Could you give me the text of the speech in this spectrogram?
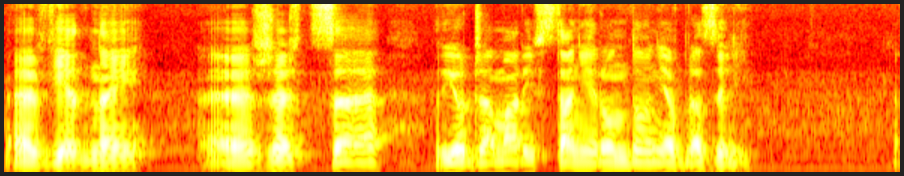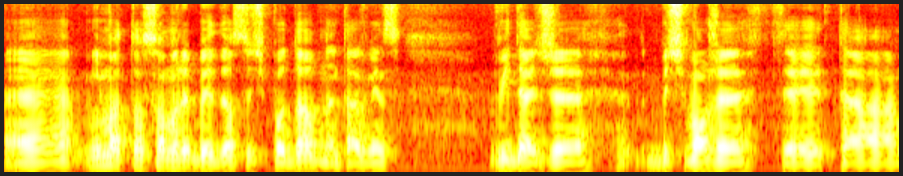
e, w jednej e, rzeczce Rio Jamari w stanie Rondonia w Brazylii. E, Mimo to są ryby dosyć podobne, tak więc widać, że być może ta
